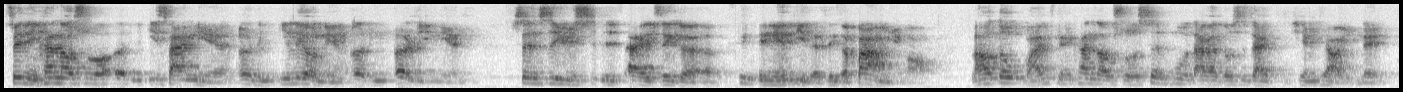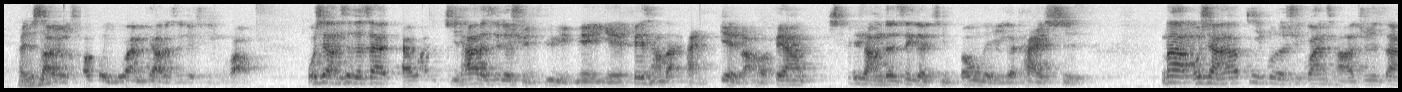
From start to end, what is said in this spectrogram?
所以你看到说二零一三年、二零一六年、二零二零年，甚至于是在这个去年年底的这个罢免哦，然后都完全看到说胜负大概都是在几千票以内，很少有超过一万票的这个情况。我想这个在台湾其他的这个选区里面也非常的罕见，然后非常非常的这个紧绷的一个态势。那我想要进一步的去观察，就是在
